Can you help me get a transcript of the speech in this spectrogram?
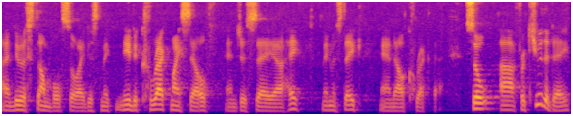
I do a stumble. So I just make, need to correct myself and just say, hey, made a mistake, and I'll correct that. So for Q of the Day,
